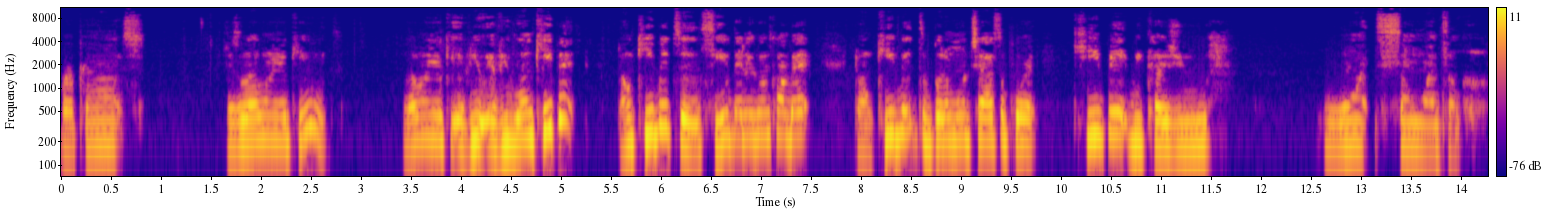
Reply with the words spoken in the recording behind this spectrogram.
But parents, just love on your kids. Love on your kids. If you if you won't keep it, don't keep it to see if they're gonna come back. Don't keep it to put them on child support. Keep it because you want someone to love.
